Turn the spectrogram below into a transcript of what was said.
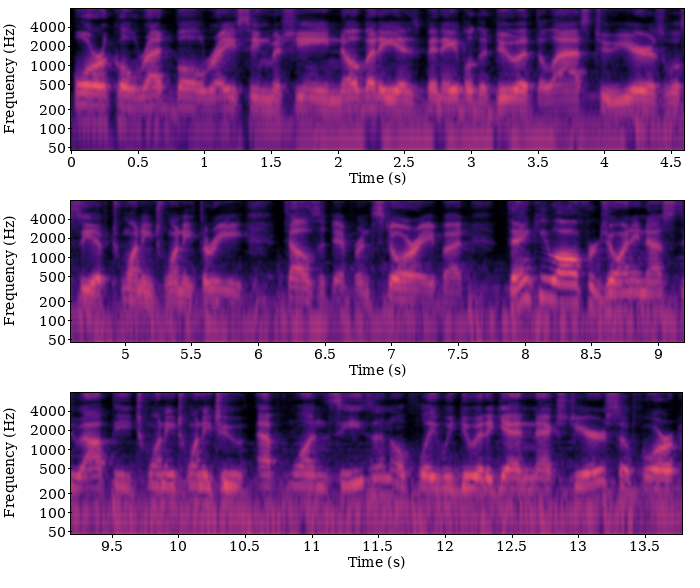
Oracle Red Bull racing machine. Nobody has been able to do it the last two years. We'll see if 2023 tells a different story. But thank you all for joining us throughout the 2022 F1 season. Hopefully, we do it again next year. So for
